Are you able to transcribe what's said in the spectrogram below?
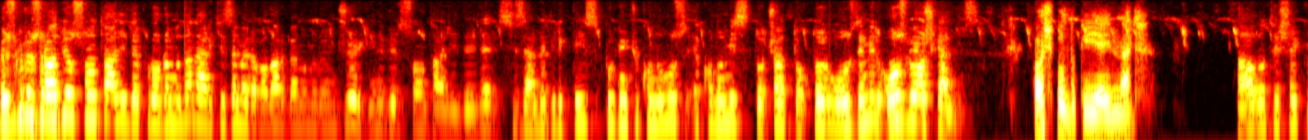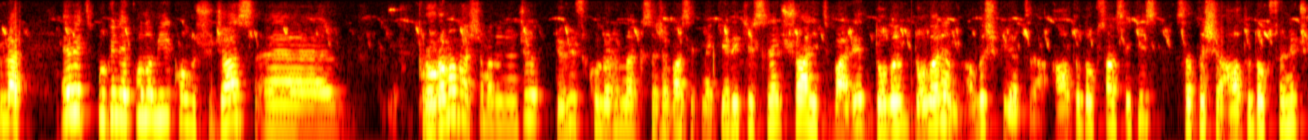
Özgürüz Radyo Son Tahlilde programından herkese merhabalar. Ben Onur Öncü. Yeni bir Son Tahlilde ile sizlerle birlikteyiz. Bugünkü konumuz ekonomist, doçent doktor Oğuz Demir. Oğuz Bey hoş geldiniz. Hoş bulduk, iyi yayınlar. Sağ olun, teşekkürler. Evet, bugün ekonomiyi konuşacağız. Ee, programa başlamadan önce döviz kurlarından kısaca bahsetmek gerekirse şu an itibariyle dolar, doların alış fiyatı 6.98, satışı 6.93,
